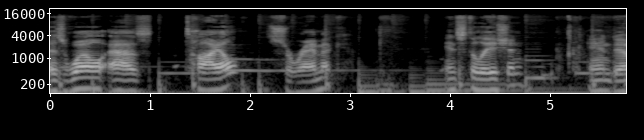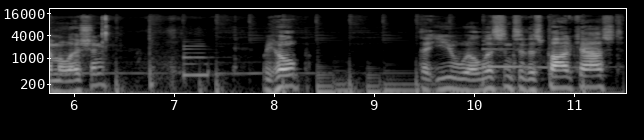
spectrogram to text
as well as tile, ceramic installation, and demolition. We hope that you will listen to this podcast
